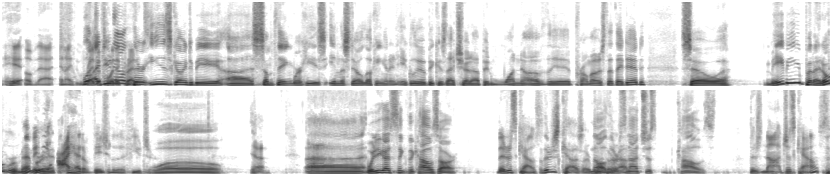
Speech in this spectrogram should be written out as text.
hit of that, and I Well, right I do before know the there is going to be uh, something where he's in the snow looking at an igloo because that showed up in one of the promos that they did. So maybe, but I don't remember Maybe it. I had a vision of the future. Whoa. Yeah. Uh, What do you guys think the cows are? They're just cows. they're just cows. They're No, pooping there's around. not just cows. There's not just cows.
